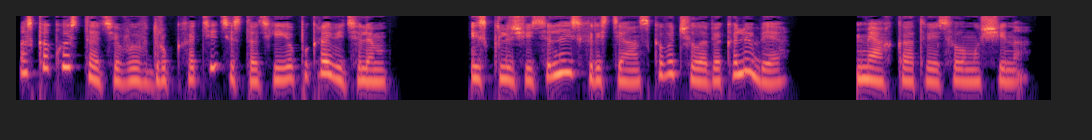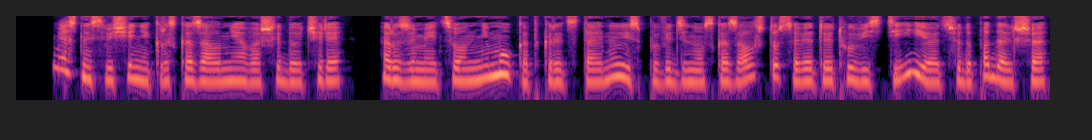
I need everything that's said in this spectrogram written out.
«А с какой стати вы вдруг хотите стать ее покровителем?» «Исключительно из христианского человеколюбия», — мягко ответил мужчина. «Местный священник рассказал мне о вашей дочери. Разумеется, он не мог открыть тайну исповеди, но сказал, что советует увести ее отсюда подальше.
